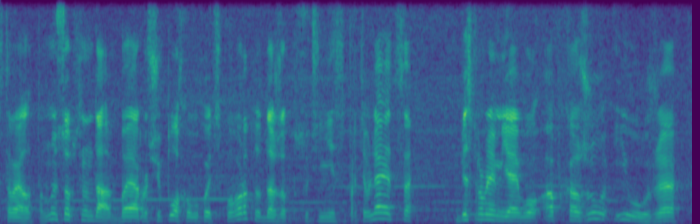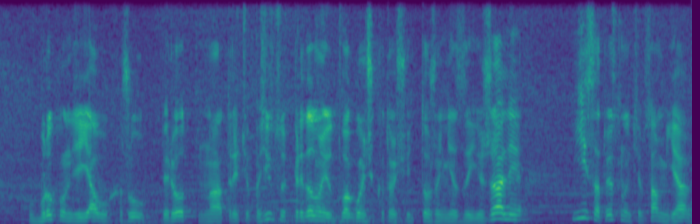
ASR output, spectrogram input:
с Твайлотом. Ну и, собственно, да, БР очень плохо выходит с поворота, даже, по сути, не сопротивляется. Без проблем я его обхожу и уже в Брукленде я выхожу вперед на третью позицию. Передо мной два гонщика, которые еще тоже не заезжали. И, соответственно, тем самым я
